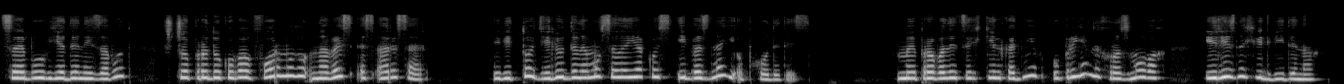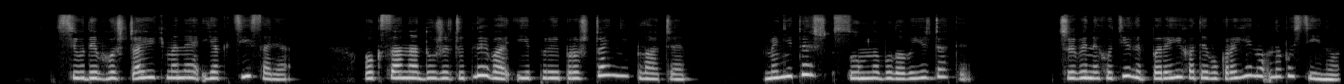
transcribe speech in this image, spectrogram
Це був єдиний завод, що продукував формулу на весь СРСР, і відтоді люди не мусили якось і без неї обходитись. Ми провели цих кілька днів у приємних розмовах і різних відвідинах. Всюди вгощають мене як цісаря. Оксана дуже чутлива і при прощанні плаче. Мені теж сумно було виїжджати. Чи ви не хотіли б переїхати в Україну на постійно?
